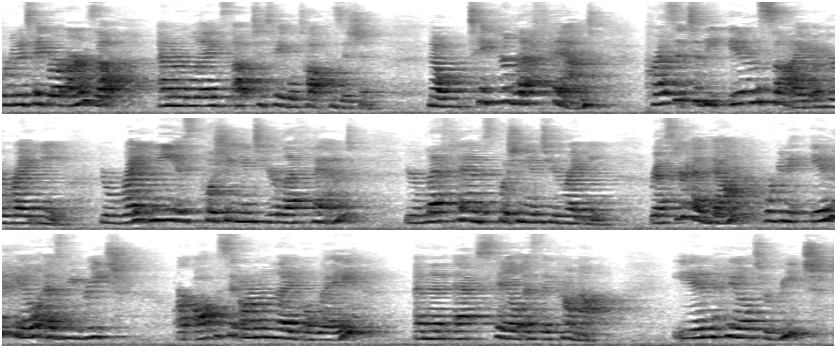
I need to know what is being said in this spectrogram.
We're gonna take our arms up and our legs up to tabletop position. Now take your left hand, press it to the inside of your right knee. Your right knee is pushing into your left hand. Your left hand is pushing into your right knee. Rest your head down. We're gonna inhale as we reach our opposite arm and leg away, and then exhale as they come up. Inhale to reach,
